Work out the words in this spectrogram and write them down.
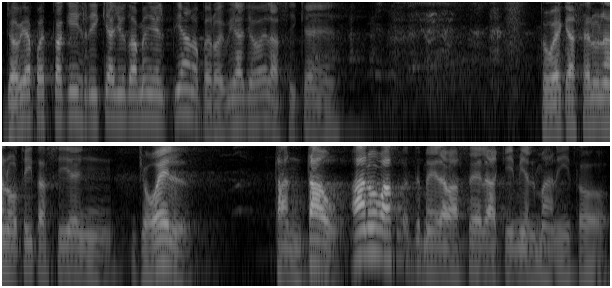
Yo había puesto aquí, Ricky, ayúdame en el piano, pero hoy vi a Joel, así que tuve que hacer una notita así en Joel, Tantau. Ah, no, va, mira, va a ser aquí mi hermanito.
